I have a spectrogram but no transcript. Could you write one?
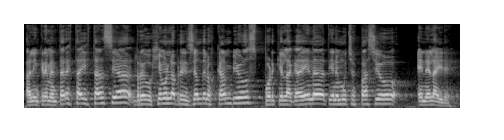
Al incrementar esta distancia, redujimos la precisión de los cambios porque la cadena tiene mucho espacio en el aire.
